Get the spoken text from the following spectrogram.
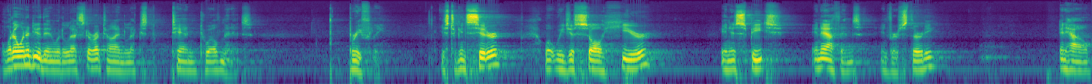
What I want to do then with the rest of our time, the next 10, 12 minutes, briefly, is to consider what we just saw here in his speech in Athens in verse 30 and how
